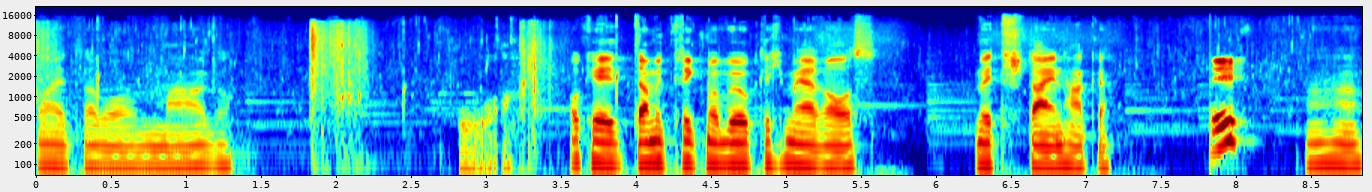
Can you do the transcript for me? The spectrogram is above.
War jetzt aber mager. Boah. Okay, damit kriegt man wirklich mehr raus. Mit Steinhacke. Echt? Aha.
